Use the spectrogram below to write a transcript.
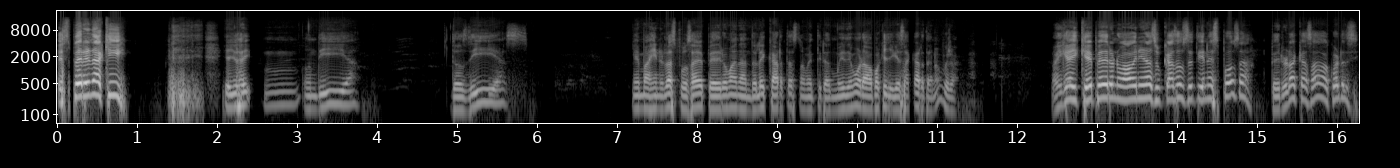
esperen aquí. Y ellos ahí, mm, un día, dos días, me imagino la esposa de Pedro mandándole cartas, no mentiras, muy demorado para que llegue esa carta, ¿no? Pero, oiga, ¿y qué? Pedro no va a venir a su casa, usted tiene esposa. Pedro era casado, acuérdese.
